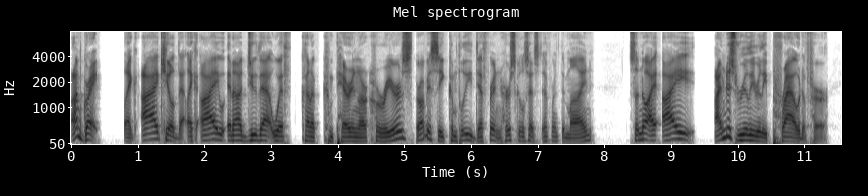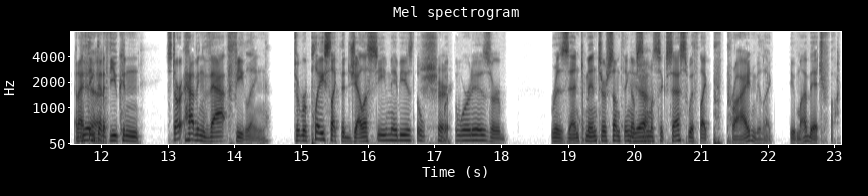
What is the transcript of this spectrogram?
I'm great. Like I killed that. Like I and I do that with kind of comparing our careers. They're obviously completely different and her skill set's different than mine. So no, I I I'm just really really proud of her. And I think that if you can start having that feeling to replace like the jealousy maybe is the Sure. what the word is or resentment or something of Yeah. someone's success with like pride and be like, dude, my bitch fuck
